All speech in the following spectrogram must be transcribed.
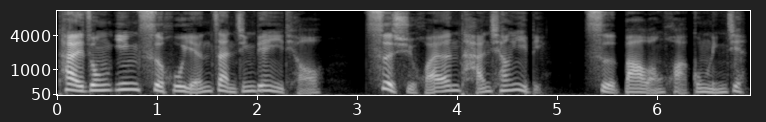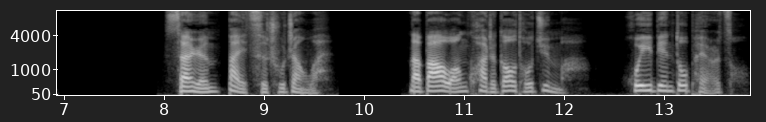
太宗因赐呼延赞金鞭一条，赐许怀恩弹枪一柄，赐八王画弓灵箭。三人拜辞出帐外，那八王跨着高头骏马，挥鞭都配而走。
